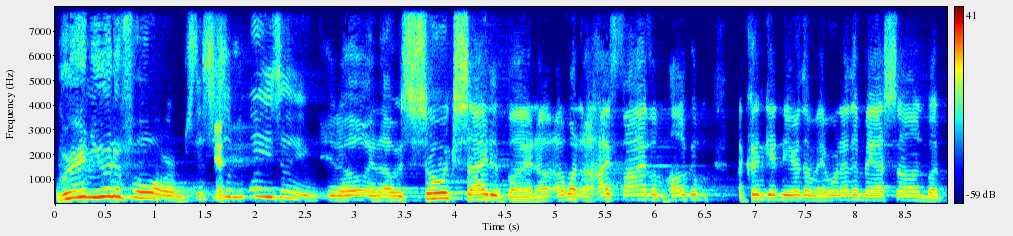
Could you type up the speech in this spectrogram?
we're in uniforms. This is amazing, you know. And I was so excited by it. I, I, wanted to high five them, hug them. I couldn't get near them. Everyone had their masks on, but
